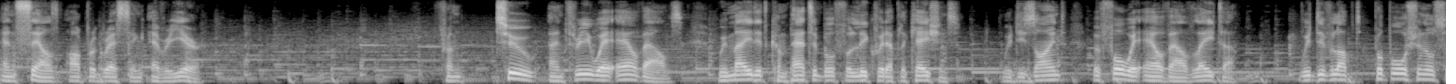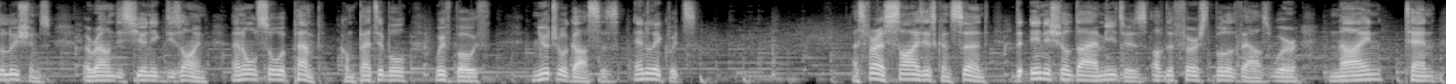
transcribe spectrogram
and sales are progressing every year. From two and three-way air valves, we made it compatible for liquid applications. We designed a four-way air valve later. We developed proportional solutions around this unique design and also a pump compatible with both neutral gases and liquids. As far as size is concerned, the initial diameters of the first bullet valves were 9, 10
